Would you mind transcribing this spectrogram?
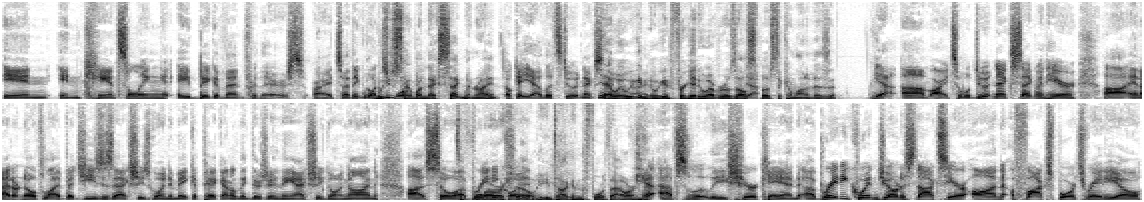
In in canceling a big event for theirs, all right. So I think one we can just sport talk about next segment, right? Okay, yeah, let's do it next. Yeah, segment, we, we can right? we can forget whoever was else Yeah. supposed to come on a visit. Yeah. Um, all right. So we'll do it next segment here. Uh, and I don't know if Live Bet Jesus actually is going to make a pick. I don't think there's anything actually going on. Uh, so uh, Brady Quinn. show. He can talk in the fourth hour. Yeah, absolutely. Sure can. Uh, Brady Quinn, Jonas Knox here on Fox Sports Radio.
